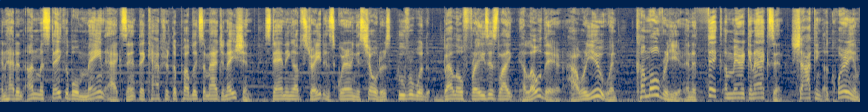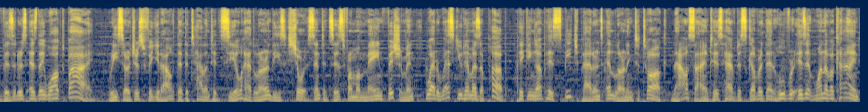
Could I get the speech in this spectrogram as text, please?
and had an unmistakable Maine accent that captured the public's imagination. Standing up straight and squaring his shoulders, Hoover would bellow phrases like, hello there, how are you, and Come over here in a thick American accent, shocking aquarium visitors as they walked by. Researchers figured out that the talented seal had learned these short sentences from a Maine fisherman who had rescued him as a pup, picking up his speech patterns and learning to talk. Now scientists have discovered that Hoover isn't one of a kind,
